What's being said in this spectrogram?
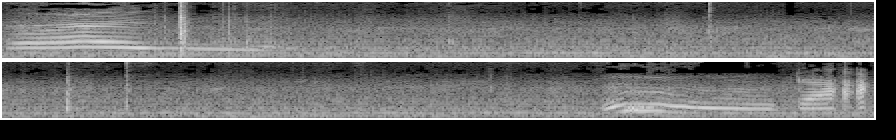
Hey. Mm.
